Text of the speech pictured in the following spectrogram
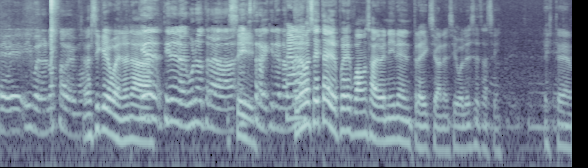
Eh, y bueno, no sabemos. Así que bueno, nada. ¿Tienen, ¿Tienen alguna otra Sí. extra que quieran hablar? Tenemos esta y después vamos a venir en predicciones, si boludeces así. Este,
